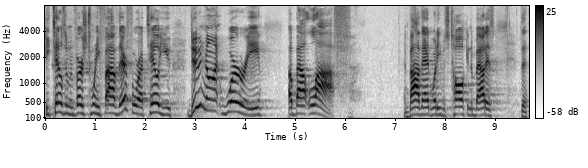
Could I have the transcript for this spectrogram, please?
he tells them in verse 25, Therefore I tell you, do not worry about life. And by that, what he was talking about is the,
